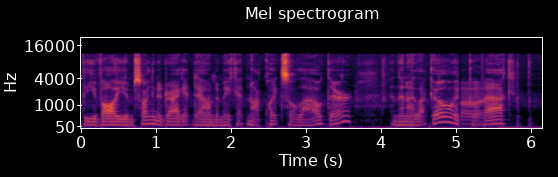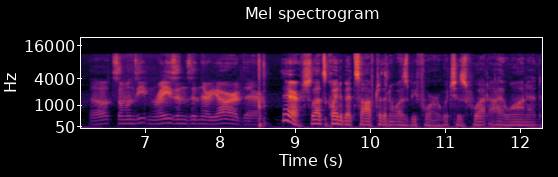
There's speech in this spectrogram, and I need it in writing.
the volume. So I'm going to drag it down to make it not quite so loud there. And then I let go and go back. Oh, someone's eating raisins in their yard there. There, so that's quite a bit softer than it was before, which is what I wanted.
